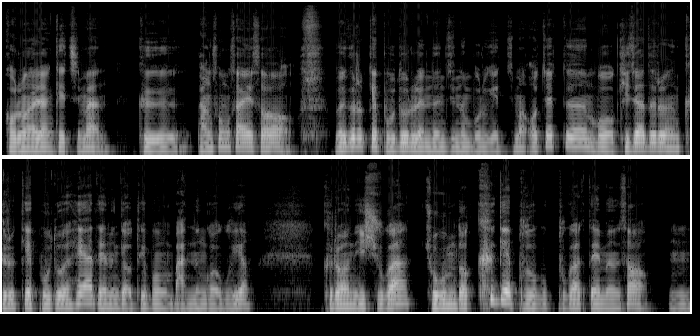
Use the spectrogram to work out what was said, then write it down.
거론하지 않겠지만 그 방송사에서 왜 그렇게 보도를 냈는지는 모르겠지만 어쨌든 뭐 기자들은 그렇게 보도해야 되는 게 어떻게 보면 맞는 거고요. 그런 이슈가 조금 더 크게 부, 부각되면서 음,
